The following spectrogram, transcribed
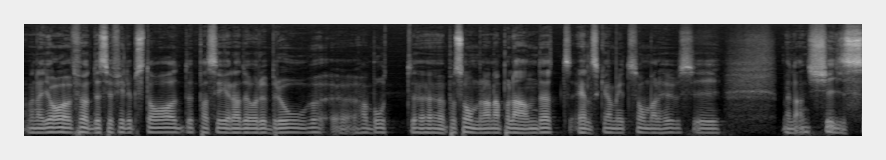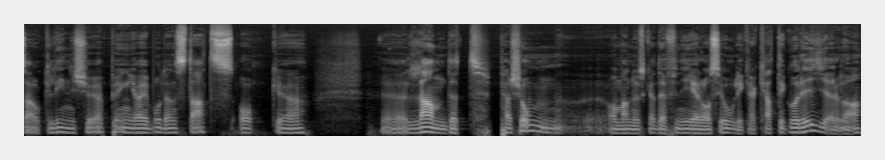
jag, menar, jag föddes i Filipstad, passerade Örebro, eh, har bott eh, på somrarna på landet, älskar mitt sommarhus i mellan Kisa och Linköping. Jag är både en stads och eh, eh landet person, eh, om man nu ska definiera oss i olika kategorier. Va?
